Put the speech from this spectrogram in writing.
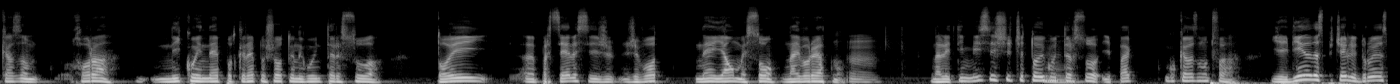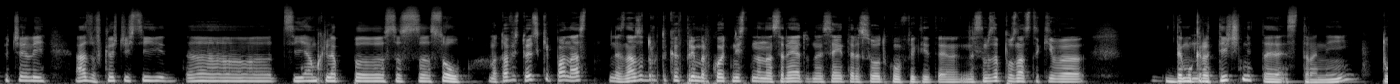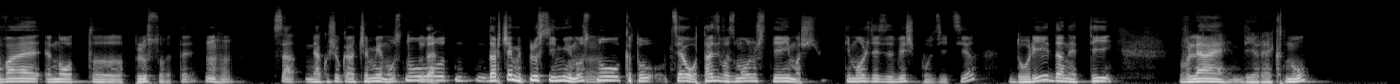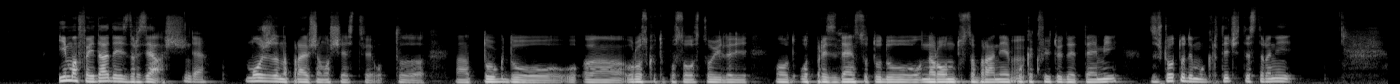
казвам, хора, никой не е подкрепя, защото не го интересува. Той а, през целия си жи- живот не е ял месо, най-вероятно. М. Нали, ти мислиш, ли, че той го М. интересува. И пак го казвам това. И един е да спечели, другия да спечели. Аз вкъщи си, а, си ям хляб а, с а, сол. Ма то в исторически план аз не знам за друг такъв пример, който наистина населението не се интересува от конфликтите. Не съм запознат с такива. Демократичните страни, това е едно от а, плюсовете. Мгм. Сега, някой ще каже, че е минус, но да, Да. речем и плюс и минус, М. но като цяло тази възможност ти я имаш. Ти можеш да изявиш позиция, дори да не ти влияе директно, има файда да изразяваш. Да. Можеш да направиш едно шествие от а, тук до а, руското посолство или от, от президентството до Народното събрание М. по каквито и да е теми, защото демократичните страни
